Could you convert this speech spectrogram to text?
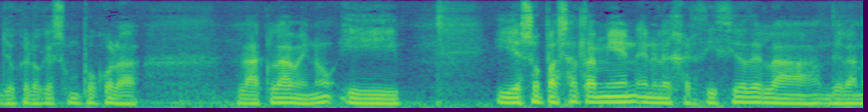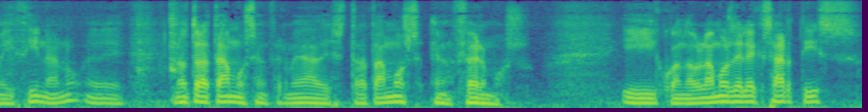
Yo creo que es un poco la, la clave, ¿no? Y, eso pasa también en el ejercicio de la, de la medicina, ¿no? Eh, no tratamos enfermedades, tratamos enfermos. Y cuando hablamos del ex artis,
